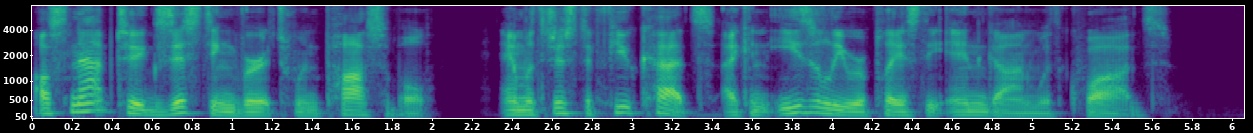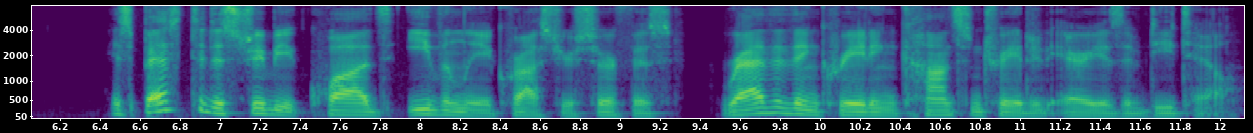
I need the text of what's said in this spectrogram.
I'll snap to existing verts when possible, and with just a few cuts, I can easily replace the n-gon with quads. It's best to distribute quads evenly across your surface rather than creating concentrated areas of detail.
